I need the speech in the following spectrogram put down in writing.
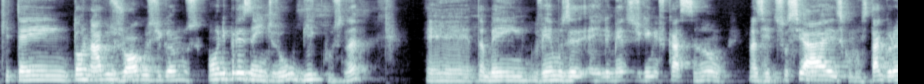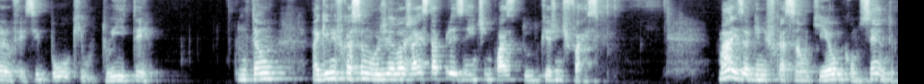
que tem tornado os jogos, digamos, onipresentes ou ubíquos, né? É, também vemos é, elementos de gamificação nas redes sociais, como Instagram, Facebook, Twitter. Então, a gamificação hoje ela já está presente em quase tudo que a gente faz. Mas a gamificação que eu me concentro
